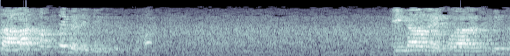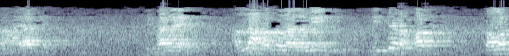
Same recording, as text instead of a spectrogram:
তালা সবচেয়ে বেশি দিয়েছে এই কারণে কোরআনের বিভিন্ন আয়াতে যেখানে আল্লাহ রবুল আলমিন নিজের হক তলব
